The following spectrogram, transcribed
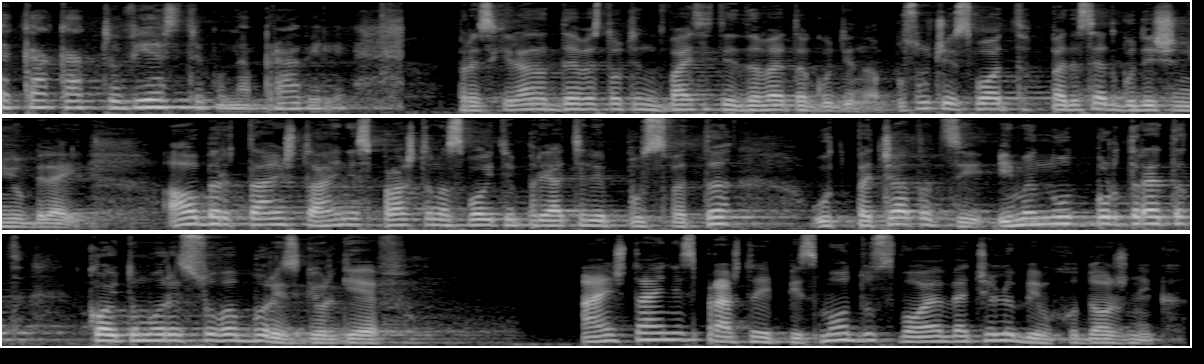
така както вие сте го направили. През 1929 година, по случай своят 50 годишен юбилей, Алберт Айнштайн изпраща на своите приятели по света отпечатъци именно от портретът, който му рисува Борис Георгиев. Айнштайн изпраща и писмо до своя вече любим художник.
